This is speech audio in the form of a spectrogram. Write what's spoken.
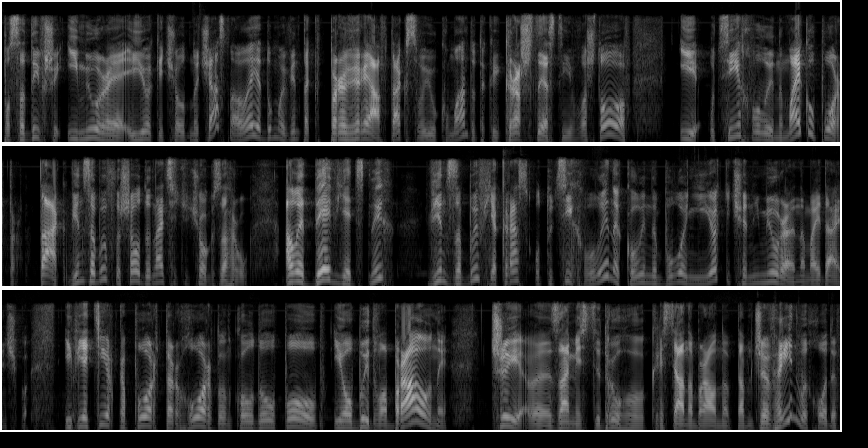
посадивши і Мюррея, і Йокіча одночасно, але я думаю, він так перевіряв так, свою команду, такий краш-тест її влаштовував. І у ці хвилини Майкл Портер, так, він забив лише 11 очок за гру, але 9 з них він забив якраз от у ці хвилини, коли не було ні Йокіча, ні Мюррея на майданчику. І п'ятірка Портер, Гордон, Колдвелл-Поуп і обидва Брауни. Чи е, замість другого Крістіана Брауна там Джеф Грін виходив,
